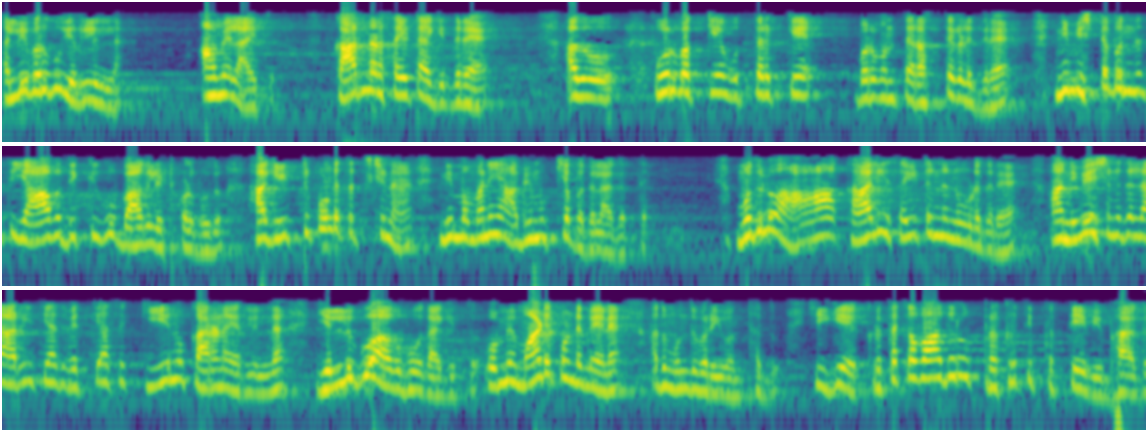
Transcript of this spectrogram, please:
ಅಲ್ಲಿವರೆಗೂ ಇರಲಿಲ್ಲ. ಆಮೇಲೆ ಆಯಿತು. ಕಾರ್ನರ್ ಸೈಟ್ ಆಗಿದ್ದರೆ ಅದು ಪೂರ್ವಕ್ಕೆ, ಉತ್ತರಕ್ಕೆ ಬರುವಂಥ ರಸ್ತೆಗಳಿದ್ರೆ ನಿಮ್ಮ ಇಷ್ಟ ಬಂದಂತೆ ಯಾವ ದಿಕ್ಕಿಗೂ ಬಾಗಿಲು ಇಟ್ಕೊಳ್ಬಹುದು. ಹಾಗೆ ಇಟ್ಟುಕೊಂಡ ತಕ್ಷಣ ನಿಮ್ಮ ಮನೆಯ ಅಭಿಮುಖ್ಯ ಬದಲಾಗುತ್ತೆ. ಮೊದಲು ಆ ಖಾಲಿ ಸೈಟನ್ನು ನೋಡಿದ್ರೆ ಆ ನಿವೇಶನದಲ್ಲಿ ಆ ರೀತಿಯಾದ ವ್ಯತ್ಯಾಸಕ್ಕೆ ಏನೂ ಕಾರಣ ಇರಲಿಲ್ಲ. ಎಲ್ಲಿಗೂ ಆಗಬಹುದಾಗಿತ್ತು. ಒಮ್ಮೆ ಮಾಡಿಕೊಂಡ ಮೇಲೆ ಅದು ಮುಂದುವರಿಯುವಂಥದ್ದು. ಹೀಗೆ ಕೃತಕವಾದರೂ ಪ್ರಕೃತಿ ಪ್ರತ್ಯಯ ವಿಭಾಗ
